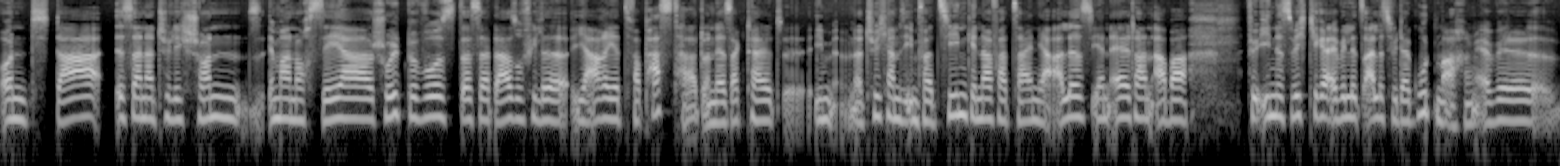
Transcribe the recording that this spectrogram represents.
Und da ist er natürlich schon immer noch sehr schuldbewusst, dass er da so viele Jahre jetzt verpasst hat. Und er sagt halt, äh, ihm, natürlich haben sie ihm verziehen, Kinder verzeihen ja alles ihren Eltern, aber für ihn ist wichtiger, er will jetzt alles wieder gut machen. Er will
